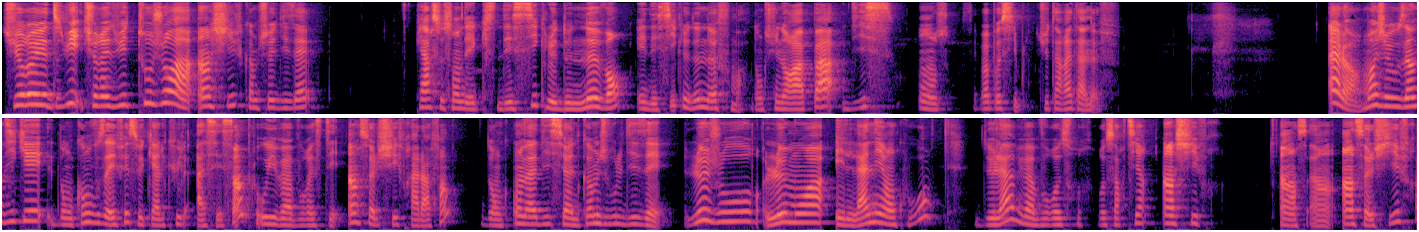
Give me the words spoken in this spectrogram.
Tu réduis, tu réduis toujours à un chiffre, comme je te disais, car ce sont des, cycles de 9 ans et des cycles de 9 mois. Donc tu n'auras pas 10, 11. C'est pas possible. Tu t'arrêtes à 9. Alors, moi, je vais vous indiquer, donc, quand vous avez fait ce calcul assez simple, où il va vous rester un seul chiffre à la fin. Donc, on additionne, comme je vous le disais, le jour, le mois et l'année en cours. De là, il va vous ressortir un chiffre, un, seul chiffre,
